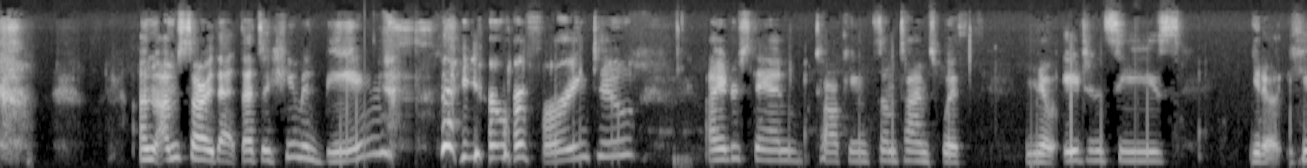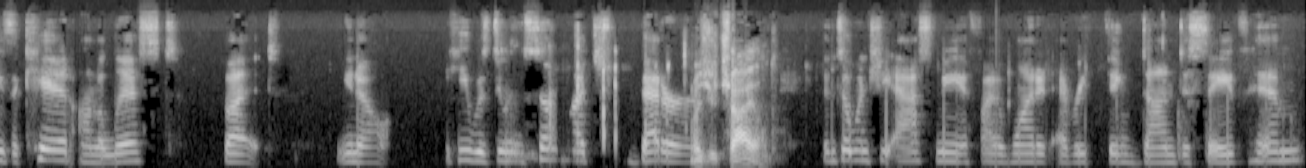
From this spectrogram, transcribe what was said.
I'm, I'm sorry that that's a human being that you're referring to. I understand talking sometimes with, you know, agencies, you know, he's a kid on a list, but, you know, he was doing so much better. Was your child? And so when she asked me if I wanted everything done to save him,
